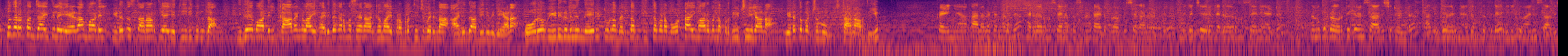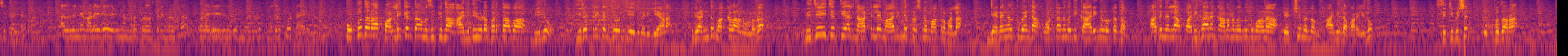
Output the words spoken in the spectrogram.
ഉപ്പുതറ പഞ്ചായത്തിലെ ഏഴാം വാർഡിൽ ഇടത് സ്ഥാനാർത്ഥിയായി എത്തിയിരിക്കുന്നത് ഇതേ വാർഡിൽ കാലങ്ങളായി ഹരിതകർമ്മസേന അംഗമായി പ്രവർത്തിച്ചു വരുന്ന അനിത ബിനുവിനെയാണ്. ഓരോ വീടുകളിലും നേരിട്ടുള്ള ബന്ധം ഇത്തവണ വോട്ടായി മാറുമെന്ന പ്രതീക്ഷയിലാണ് ഇടതുപക്ഷവും സ്ഥാനാർത്ഥിയും. കഴിഞ്ഞ കാലഘട്ടങ്ങളിൽ ഹരിതകർമ്മസേന പ്രസിഡന്റായിട്ട് പ്രവർത്തിച്ച കാലഘട്ടത്തിൽ മികച്ച ഒരു ഹരിതകർമ്മസേനയായിട്ട് നമുക്ക് പ്രവർത്തിക്കുവാൻ സാധിച്ചിട്ടുണ്ട്. അതിന്റെ ഒരു നേതൃത്വത്തിൽ ഇരിക്കുവാനും സാധിച്ചിട്ടുണ്ട്. അതുതന്നെ വളരെ ഒരു നമ്മുടെ പ്രവർത്തനങ്ങൾക്ക് വളരെയധികം മുതൽക്കൂട്ടായിരുന്നു. ഉപ്പുതറ പള്ളിക്കൽ താമസിക്കുന്ന അനിതയുടെ ഭർത്താവ് ബിനു ഇലക്ട്രിക്കൽ ജോലി ചെയ്തു വരികയാണ്. രണ്ട് മക്കളാണുള്ളത്. വിജയിച്ചെത്തിയാൽ നാട്ടിലെ മാലിന്യ പ്രശ്നം മാത്രമല്ല ജനങ്ങൾക്ക് വേണ്ട ഒട്ടനവധി കാര്യങ്ങളുണ്ടെന്നും അതിനെല്ലാം പരിഹാരം കാണണമെന്നതുമാണ് ലക്ഷ്യമെന്നും അനിത പറയുന്നു. City vision Upputhara.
